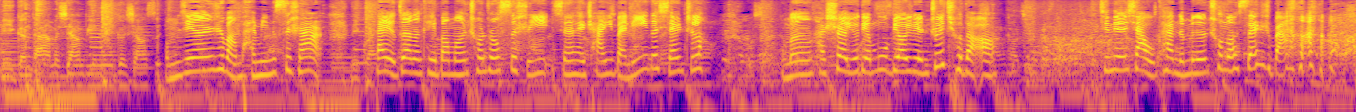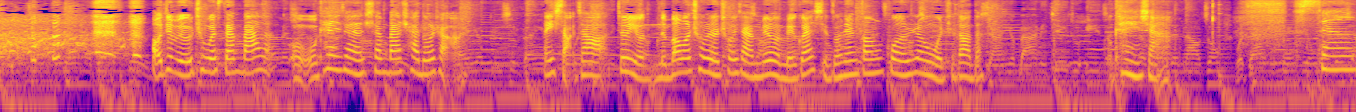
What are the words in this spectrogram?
你跟他们相比，你更像是……我们今天日榜排名四十二，大家有钻的可以帮忙冲冲四十一，现在还差一百零一个喜爱值了。我们还是要有点目标、有点追求的啊！今天下午看能不能冲到三十八，好久没有冲过三八了。我我看一下三八差多少啊？欢迎小娇，就有能帮忙冲着冲一下，没有没关系。昨天刚过任务，我知道的。我看一下，三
